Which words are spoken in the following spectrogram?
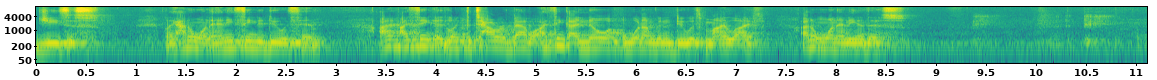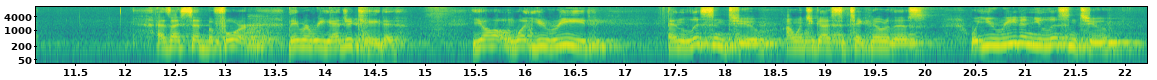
Jesus. Like, I don't want anything to do with him. I, I think, like the Tower of Babel, I think I know what I'm going to do with my life. I don't want any of this. As I said before, they were re educated. Y'all, what you read and listen to, I want you guys to take note of this. What you read and you listen to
